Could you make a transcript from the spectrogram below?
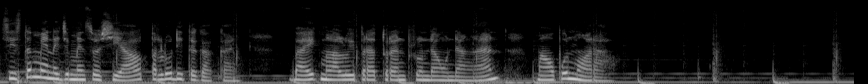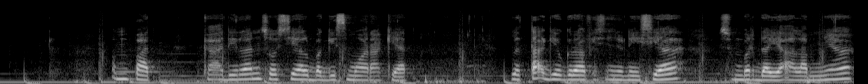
sistem manajemen sosial perlu ditegakkan, baik melalui peraturan perundang-undangan maupun moral. 4 keadilan sosial bagi semua rakyat. Letak geografis Indonesia, sumber daya alamnya,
